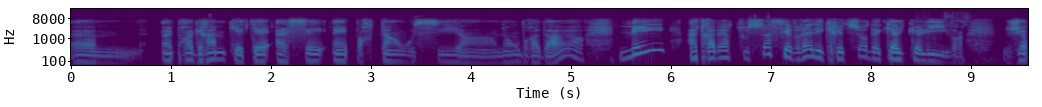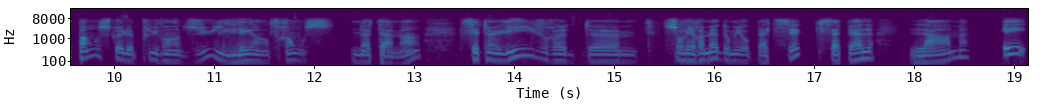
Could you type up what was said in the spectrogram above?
Un programme qui était assez important aussi en nombre d'heures. Mais à travers tout ça, c'est vrai, l'écriture de quelques livres. Je pense que le plus vendu, il l'est en France notamment. C'est un livre sur les remèdes homéopathiques qui s'appelle L'âme et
